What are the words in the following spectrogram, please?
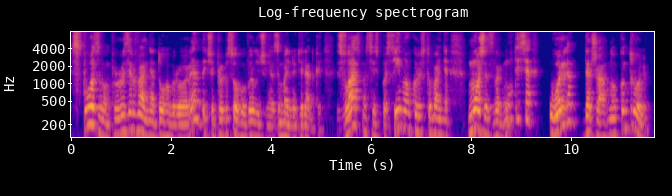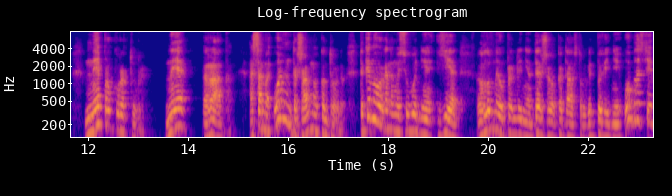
з позовом про розірвання договору оренди чи примусове вилучення земельної ділянки з власності, з постійного користування може звернутися орган державного контролю, не прокуратура, не рада, а саме орган державного контролю. Такими органами сьогодні є головне управління Держгеокадастру відповідній області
